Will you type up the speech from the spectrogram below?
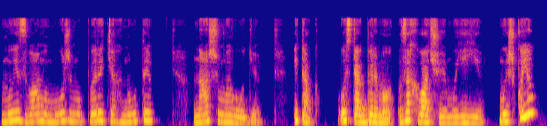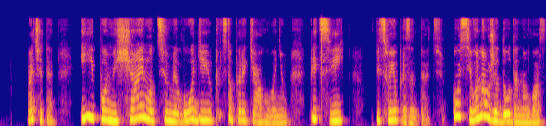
ми з вами можемо перетягнути нашу мелодію. І так, ось так беремо, захвачуємо її мишкою, бачите? І поміщаємо цю мелодію просто перетягуванням під свій, під свою презентацію. Ось і вона вже додана у вас.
